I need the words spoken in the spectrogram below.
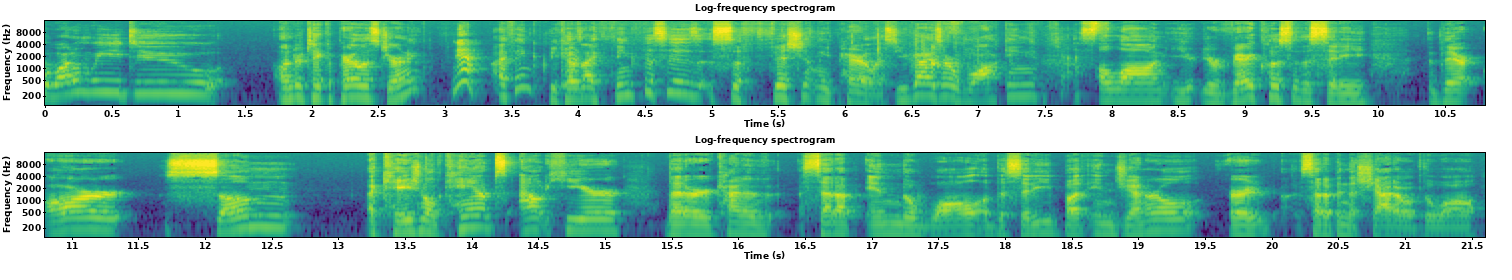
why don't we do undertake a perilous journey? Yeah. I think because I think this is sufficiently perilous. You guys are walking Yes. along. you- You're very close to the city. There are some occasional camps out here that are kind of set up in the wall of the city, but in general, or set up in the shadow of the wall.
